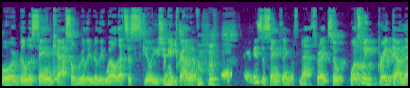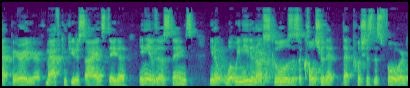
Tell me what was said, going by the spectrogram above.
or build a sandcastle really, really well, that's a skill you should right. be proud of. uh, it's the same thing with math, right? So once we break down that barrier, math, computer science, data, any of those things, you know, what we need in our schools is a culture that that pushes this forward,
